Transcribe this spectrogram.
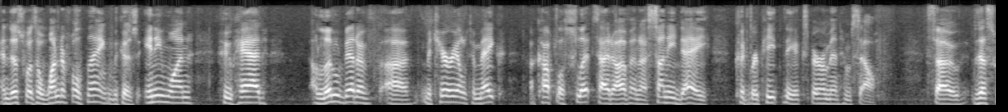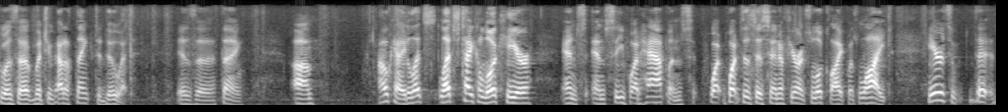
and this was a wonderful thing because anyone who had a little bit of uh, material to make a couple of slits out of in a sunny day could repeat the experiment himself. So this was a, but you got to think to do it, is a thing. Um, Okay, let's let's take a look here and and see what happens. What what does this interference look like with light? Here's the,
